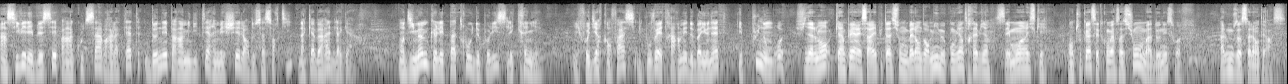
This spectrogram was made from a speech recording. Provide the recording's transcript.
un civil est blessé par un coup de sabre à la tête donné par un militaire éméché lors de sa sortie d'un cabaret de la gare. On dit même que les patrouilles de police les craignaient. Il faut dire qu'en face, ils pouvaient être armés de baïonnettes et plus nombreux. Finalement, Quimper et sa réputation de belle endormie me convient très bien, c'est moins risqué. En tout cas, cette conversation m'a donné soif. Allons nous installer en terrasse.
